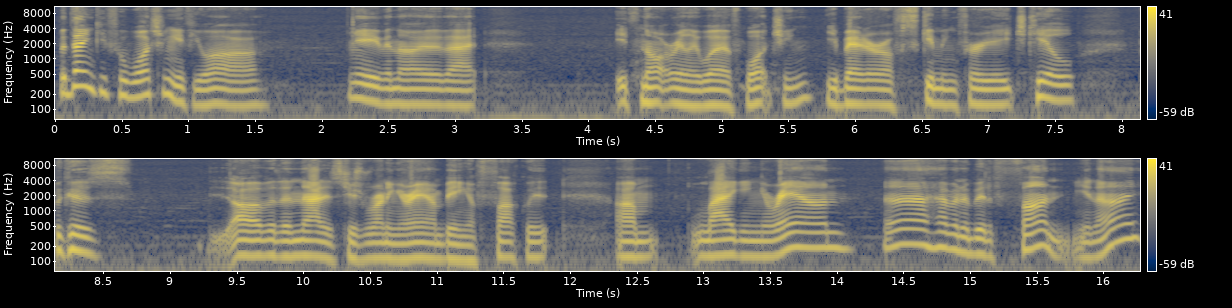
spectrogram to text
But thank you for watching if you are. Even though that it's not really worth watching. You're better off skimming through each kill because other than that it's just running around being a fuckwit. Um, lagging around, uh, having a bit of fun, you know?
